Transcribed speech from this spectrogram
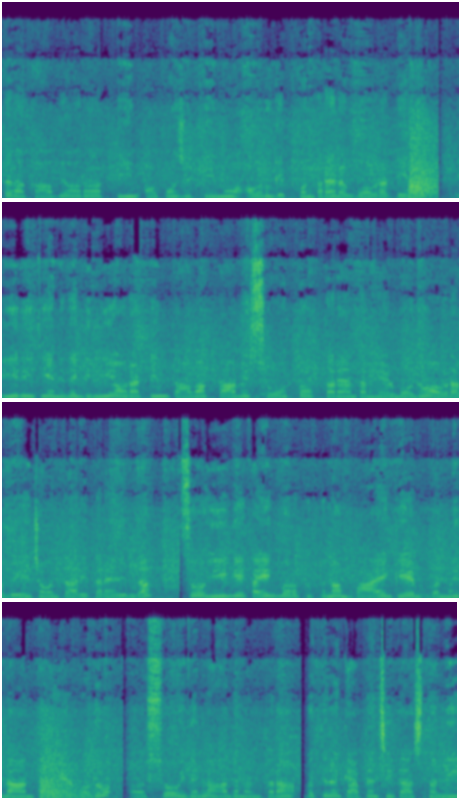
ನಂತರ ಕಾವ್ಯ ಅವರ ಟೀಮ್ ಆಪೋಸಿಟ್ ಟೀಮು ಅವರು ಗೆದ್ಕೊಂತಾರೆ, ರಘು ಅವರ ಟೀಮ್ ಈ ರೀತಿ ಏನಿದೆ, ಗಿಲ್ಲಿ ಅವರ ಟೀಮ್ ತಾವಾಗ ತಾವೇ ಸೋತೋಗ್ತಾರೆ ಅಂತ ಹೇಳ್ಬೋದು, ಅವರ ಬೇಜವಾಬ್ದಾರಿ ತರದಿಂದ ಸೊ ಹೀಗೆ ಕೈಗೆ ಬರೋ ತುತ್ತನ್ನ ಬಾಯಿಗೆ ಬಂದಿಲ್ಲ ಅಂತ ಹೇಳ್ಬೋದು. ಸೊ ಇದೆಲ್ಲ ಆದ ನಂತರ, ಇವತ್ತಿನ ಕ್ಯಾಪ್ಟನ್ಸಿ ಟಾಸ್ಕ್ನಲ್ಲಿ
